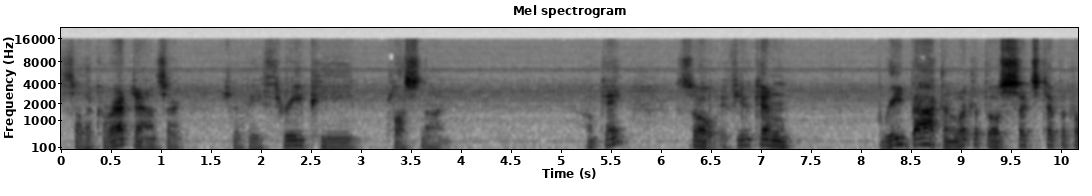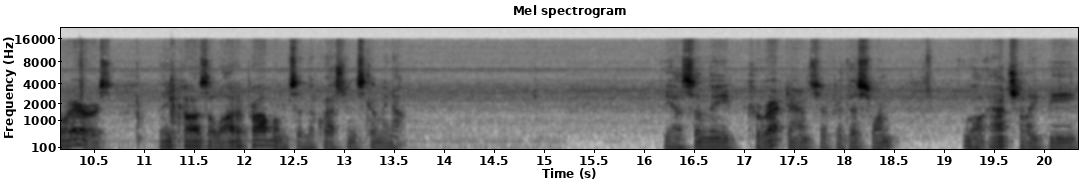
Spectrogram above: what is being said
So the correct answer should be 3p plus 9. Okay, so if you can read back and look at those six typical errors, they cause a lot of problems in the questions coming up. Yes, and the correct answer for this one will actually be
